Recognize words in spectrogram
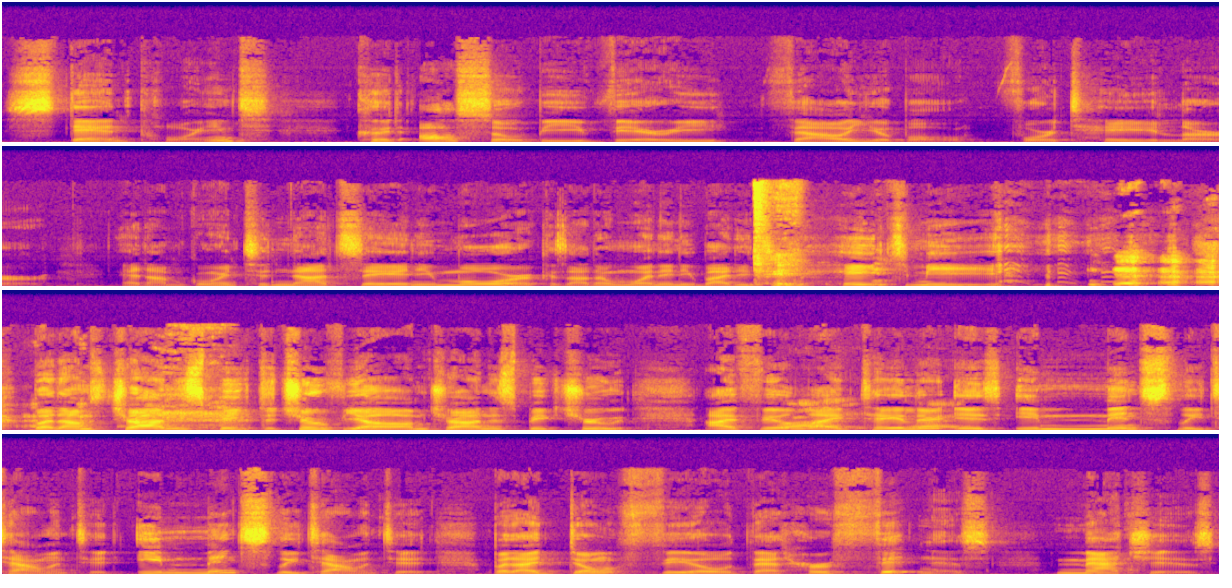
standpoint could also be very valuable for Taylor and I'm going to not say any more because I don't want anybody to hate me. but I'm trying to speak the truth, y'all. I'm trying to speak truth. I feel right, like Taylor right. is immensely talented, immensely talented, but I don't feel that her fitness matches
